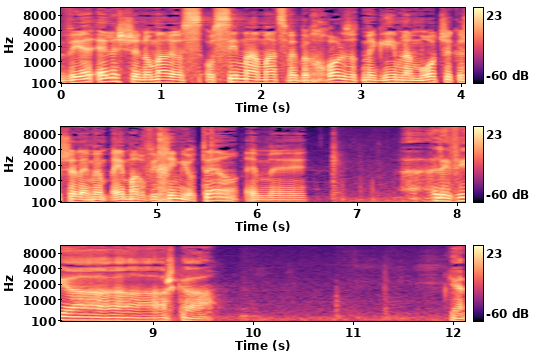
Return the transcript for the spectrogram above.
ואלה שנאמר עוש- עושים מאמץ ובכל זאת מגיעים למרות שקשה להם, הם, הם מרוויחים יותר, הם... אה, לפי ההשקעה. כן.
